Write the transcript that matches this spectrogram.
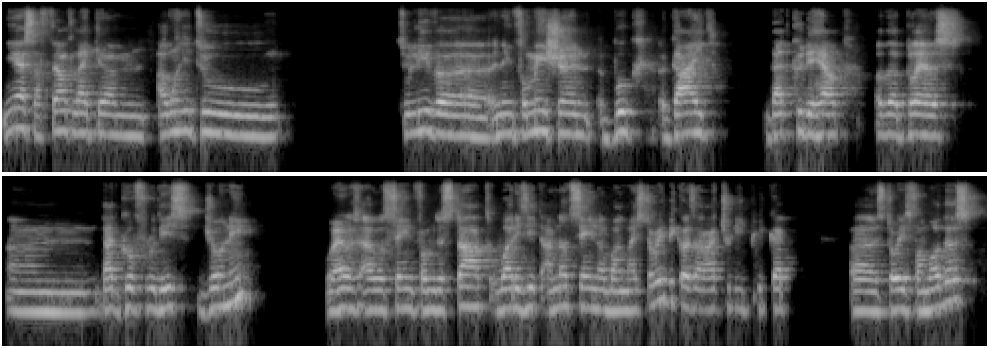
yes, I felt like um, I wanted to to leave a, an information, a book, a guide that could help other players um, that go through this journey. Whereas I was saying from the start, what is it? I'm not saying about my story because I actually pick up uh, stories from others,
